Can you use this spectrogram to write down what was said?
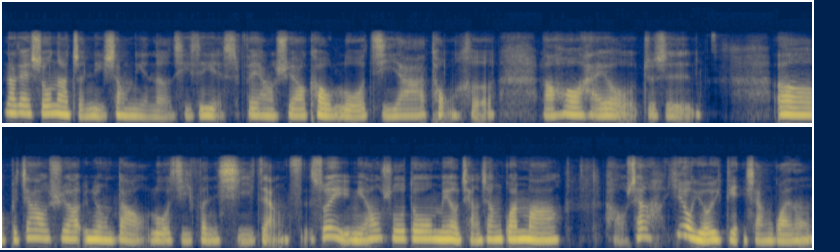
那在收纳整理上面呢，其实也是非常需要靠逻辑啊、统合，然后还有就是，呃，比较需要运用到逻辑分析这样子。所以你要说都没有强相关吗？好像又有一点相关哦。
